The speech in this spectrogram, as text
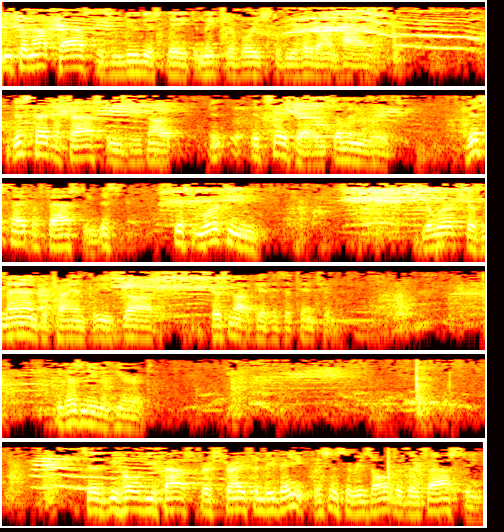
Ye shall not fast as ye do this day, to make your voice to be heard on high. This type of fasting is not, it, it says that in so many words. This type of fasting, this, this working the works of man to try and please God, does not get his attention. He doesn't even hear it. It says, Behold, ye fast for strife and debate. This is the result of their fasting.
